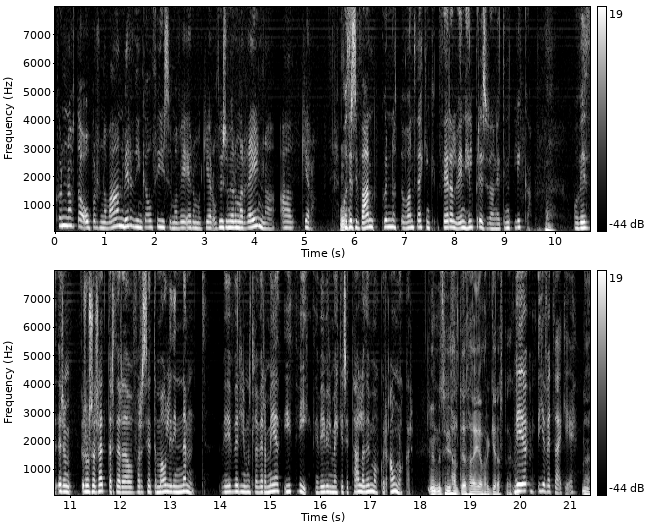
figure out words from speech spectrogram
kunnáta og bara svona vanvirðing á því sem að við erum að gera og því sem við erum að reyna að gera. Og, þessi vankunnut og vanþekking fer alveg inn í hilbriðisræðanetin líka. Og við erum rosa hrættar þegar það á að fara að setja málið í nefnd við viljum náttúrulega vera með í því því við viljum ekki að sé talað um okkur án okkar. En því haldið að það er að fara að gerast eða eitthvað? við, ég veit það ekki. Nei.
